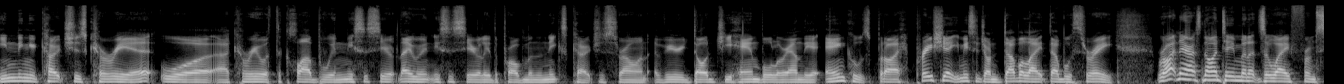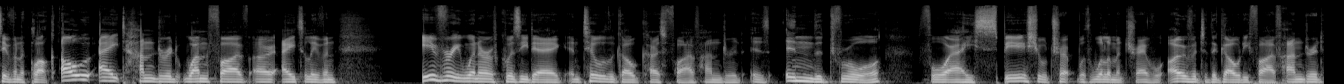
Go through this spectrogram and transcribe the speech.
ending a coach's career or a career with the club when necessary they weren't necessarily the problem, and the next coach is throwing a very dodgy handball around their ankles. But I appreciate your message on double eight double three. Right now, it's 19 minutes away from seven o'clock. 0800 150 811. every winner of Quizzy Dag until the Gold Coast 500 is in the draw for a special trip with Willamette Travel over to the Goldie 500.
